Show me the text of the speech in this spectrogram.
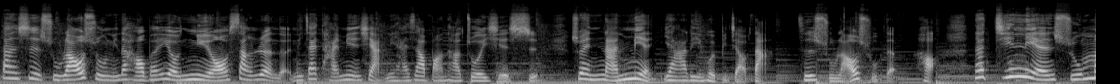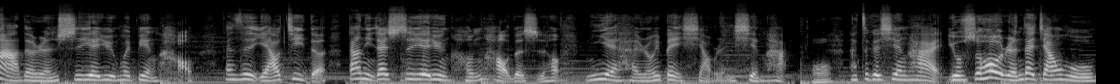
但是属老鼠，你的好朋友牛上任了，你在台面下，你还是要帮他做一些事，所以难免压力会比较大。这是属老鼠的。好，那今年属马的人事业运会变好，但是也要记得，当你在事业运很好的时候，你也很容易被小人陷害。哦，那这个陷害，有时候人在江湖。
